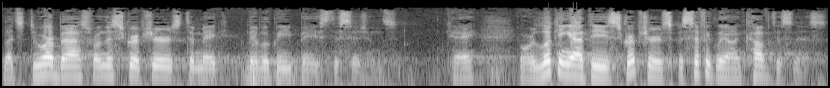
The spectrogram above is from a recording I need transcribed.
let's do our best from the scriptures to make biblically based decisions. Okay? And we're looking at these scriptures specifically on covetousness.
